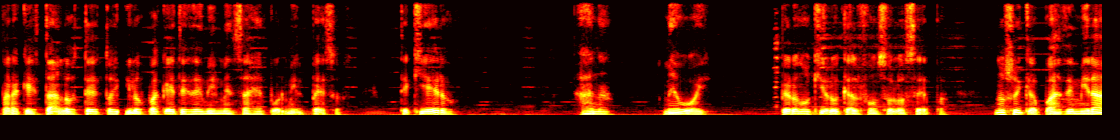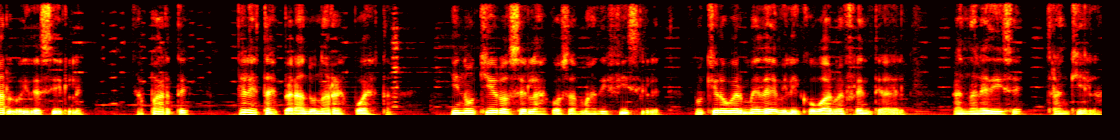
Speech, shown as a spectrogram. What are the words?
¿para qué están los textos y los paquetes de mil mensajes por mil pesos? Te quiero. Ana, me voy pero no quiero que Alfonso lo sepa. No soy capaz de mirarlo y decirle. Aparte, él está esperando una respuesta y no quiero hacer las cosas más difíciles. No quiero verme débil y cobarme frente a él. Ana le dice, tranquila.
